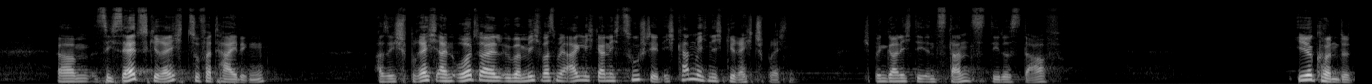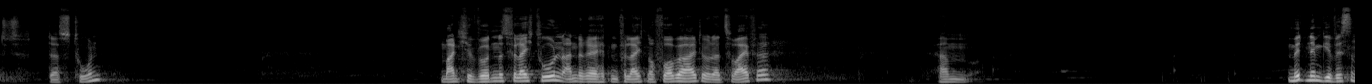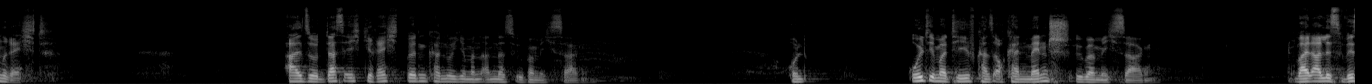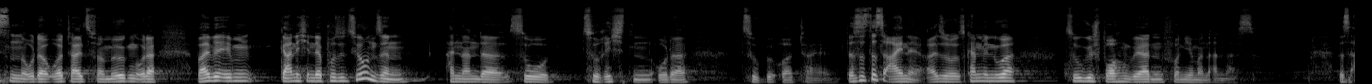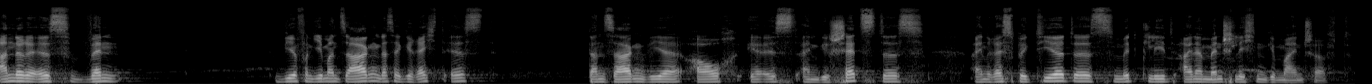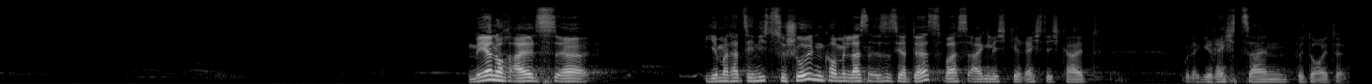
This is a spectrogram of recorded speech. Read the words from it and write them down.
ähm, sich selbst gerecht zu verteidigen. Also ich spreche ein Urteil über mich, was mir eigentlich gar nicht zusteht. Ich kann mich nicht gerecht sprechen. Ich bin gar nicht die Instanz, die das darf. Ihr könntet das tun, Manche würden es vielleicht tun, andere hätten vielleicht noch Vorbehalte oder Zweifel. Ähm, mit einem gewissen Recht. Also, dass ich gerecht bin, kann nur jemand anders über mich sagen. Und ultimativ kann es auch kein Mensch über mich sagen. Weil alles Wissen oder Urteilsvermögen oder weil wir eben gar nicht in der Position sind, einander so zu richten oder zu zu beurteilen. Das ist das eine. Also es kann mir nur zugesprochen werden von jemand anders. Das andere ist, wenn wir von jemand sagen, dass er gerecht ist, dann sagen wir auch, er ist ein geschätztes, ein respektiertes Mitglied einer menschlichen Gemeinschaft. Mehr noch als äh, jemand hat sich nichts zu Schulden kommen lassen, ist es ja das, was eigentlich Gerechtigkeit oder Gerechtsein bedeutet.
